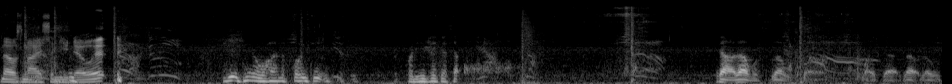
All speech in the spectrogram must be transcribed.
That was nice, and you know it. You know why the fuck did you... What do you think I said? Yeah, that was that was fun. like that. That that was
